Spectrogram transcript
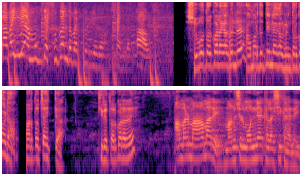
চাবাইয়া মুখ দিয়ে সুগন্ধ বাইর করিয়ে রাখছি আমরা খাও। শুভ তোর কটা গার্লফ্রেন্ড রে? আমার তো তিনটা গার্লফ্রেন্ড তোর কয়টা? আমার তো চারটা। কিরে তোর কটা রে? আমার মা আমারে মানুষের মন নিয়ে খেলা শিখায় নাই।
